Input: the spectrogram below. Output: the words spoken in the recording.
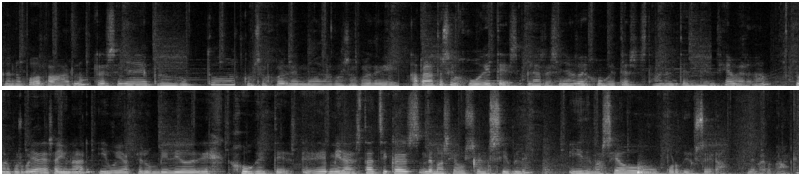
ah, no puedo apagarlo. Reseña de productos, consejos de moda, consejos de belleza, aparatos y juguetes. Las reseñas de juguetes estaban en tendencia, ¿verdad? Bueno, pues voy a desayunar y voy a hacer un vídeo de juguetes. Eh, mira, esta chica es demasiado sensible y demasiado por de verdad. ¿Qué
